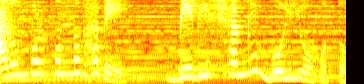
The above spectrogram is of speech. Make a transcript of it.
আড়ম্বরপূর্ণভাবে বেদির সামনে বলিও হতো।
